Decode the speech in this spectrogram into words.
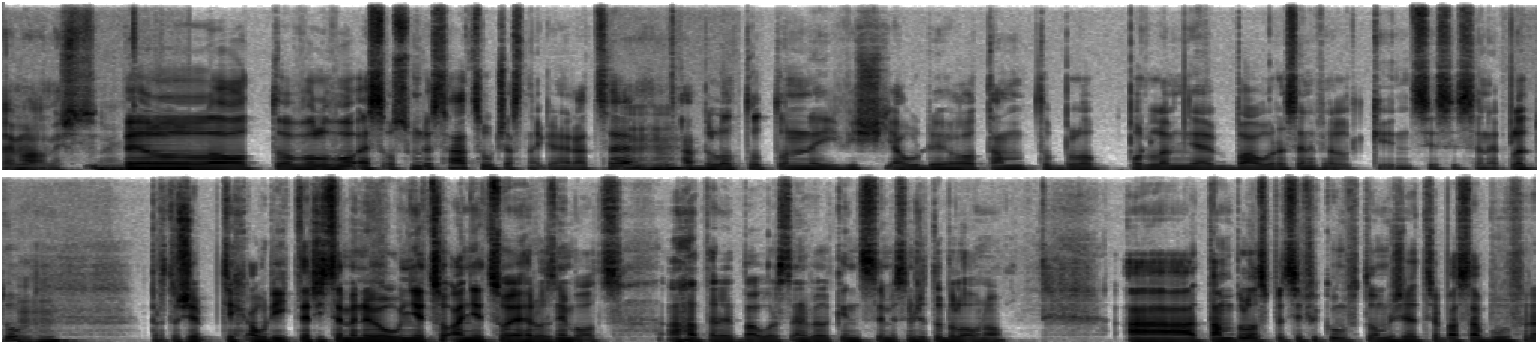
zajímavá myšlenka. Bylo to Volvo S80 současné generace mm-hmm. a bylo to to nejvyšší audio, tam to bylo podle mě Bowers and Wilkins, jestli se nepletu. Mm-hmm. Protože těch audí, kteří se jmenují něco a něco, je hrozně moc. A tady Bowers and Wilkins si myslím, že to bylo ono. A tam bylo specifikum v tom, že třeba subwoofer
